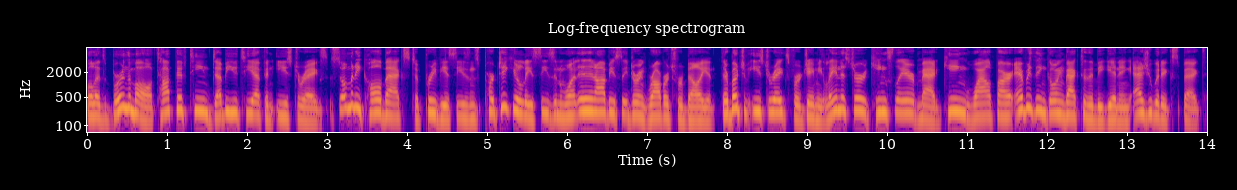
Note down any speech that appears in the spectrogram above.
But let's burn them all. Top 15 WTF and Easter eggs. So many callbacks to previous seasons, particularly season 1, and then obviously during Robert's Rebellion. There are a bunch of Easter eggs for Jaime Lannister, Kingslayer, Mad King, Wildfire, everything going back to the beginning, as you would expect.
